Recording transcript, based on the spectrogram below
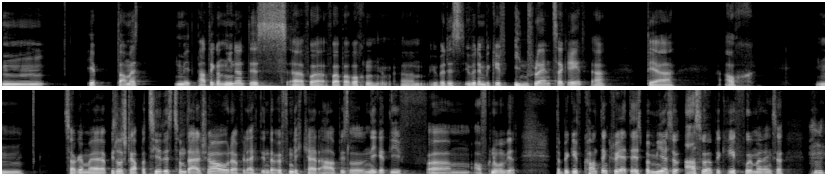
Mm, ich habe damals mit Patrick und Nina das äh, vor, vor ein paar Wochen ähm, über, das, über den Begriff Influencer geredet, ja? der auch, mh, sage ich mal, ein bisschen strapaziert ist zum Teil schon oder vielleicht in der Öffentlichkeit auch ein bisschen negativ ähm, aufgenommen wird. Der Begriff Content Creator ist bei mir so auch so ein Begriff, wo ich mir denke so, hm,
